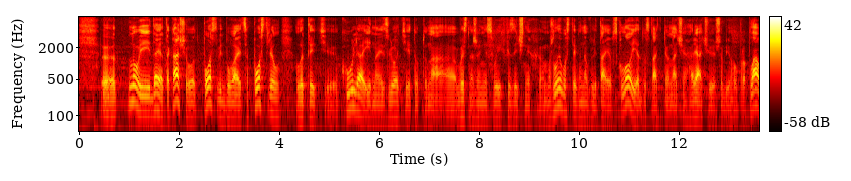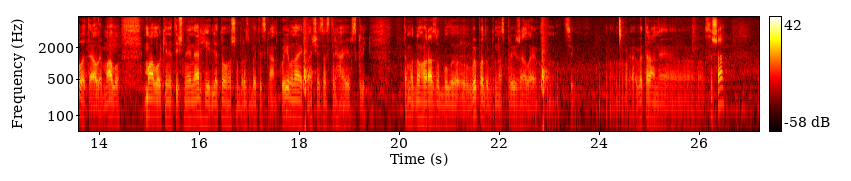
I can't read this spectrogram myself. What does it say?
Е, Ну і ідея така, що от пост відбувається постріл, летить е, куля, і на зльоті, тобто на виснаженні своїх фізичних можливостей, вона влітає в скло, є достатньо, наче гарячою, щоб його проплавити, але мало, мало кінетичної енергії для того, щоб розбити склянку. І вона, як наче, застрягає в склі. Там одного разу був випадок, до нас приїжджали ці ветерани е, США.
